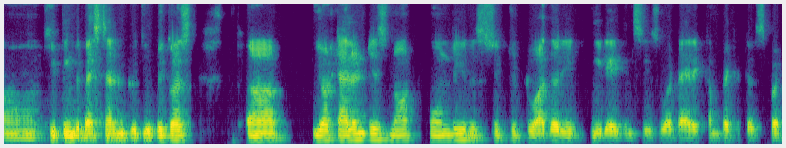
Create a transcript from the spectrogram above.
uh, keeping the best talent with you because uh, your talent is not only restricted to other media agencies who are direct competitors, but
